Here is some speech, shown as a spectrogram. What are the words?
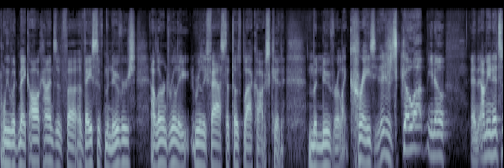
We would make all kinds of uh, evasive maneuvers. I learned really, really fast that those Blackhawks could maneuver like crazy. They just go up, you know, and I mean, it's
